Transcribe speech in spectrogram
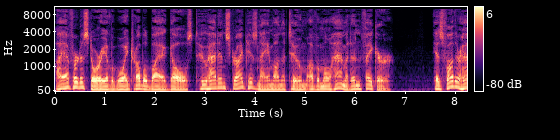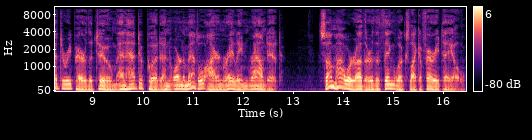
I have heard a story of a boy troubled by a ghost who had inscribed his name on the tomb of a Mohammedan fakir. His father had to repair the tomb and had to put an ornamental iron railing round it. Somehow or other the thing looks like a fairy tale.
